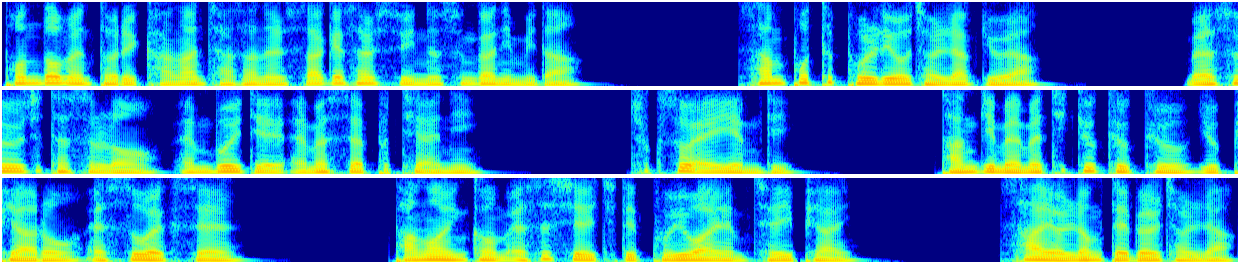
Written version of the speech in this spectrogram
펀더멘털이 강한 자산을 싸게 살 수 있는 순간입니다. 3. 포트폴리오 전략 요약 매수 유지 테슬러, MVD, MSFT, 애니 축소 AMD 단기 매매 TQQQ, UPRO, SOXL 방어 인컴 SCHD, VYM, JPI 4. 연령대별 전략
